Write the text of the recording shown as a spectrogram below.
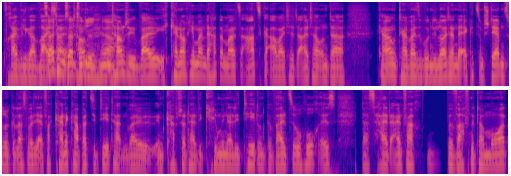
freiwilliger Weißer Zeitungsartikel, Town, ja. im Township, weil ich kenne auch jemanden, der hat da mal als Arzt gearbeitet, Alter, und da, keine Ahnung, teilweise wurden die Leute an der Ecke zum Sterben zurückgelassen, weil sie einfach keine Kapazität hatten, weil in Kapstadt halt die Kriminalität und Gewalt so hoch ist, dass halt einfach bewaffneter Mord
